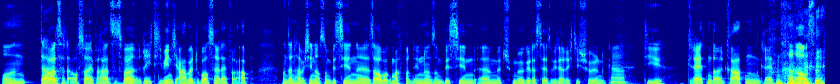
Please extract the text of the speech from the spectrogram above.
Und da war das halt auch so einfach. Also es war richtig wenig Arbeit. Du baust ihn halt einfach ab. Und dann habe ich den noch so ein bisschen äh, sauber gemacht von innen und so ein bisschen äh, mit Schmirgel, dass der jetzt wieder richtig schön Ja. die Gräten da, Graten, Gräten da raus sind.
